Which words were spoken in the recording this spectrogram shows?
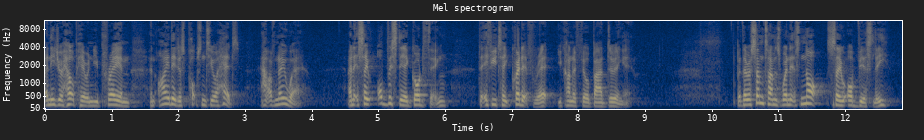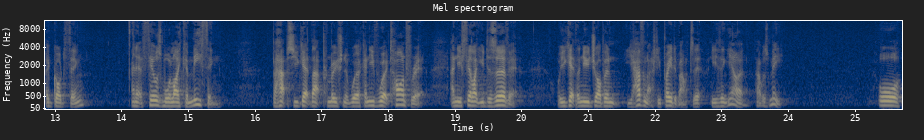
I need your help here, and you pray, and an idea just pops into your head out of nowhere. And it's so obviously a God thing that if you take credit for it, you kind of feel bad doing it. But there are some times when it's not so obviously a God thing, and it feels more like a me thing. Perhaps you get that promotion at work and you've worked hard for it, and you feel like you deserve it. Or you get the new job and you haven't actually prayed about it, and you think, yeah, that was me. Or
